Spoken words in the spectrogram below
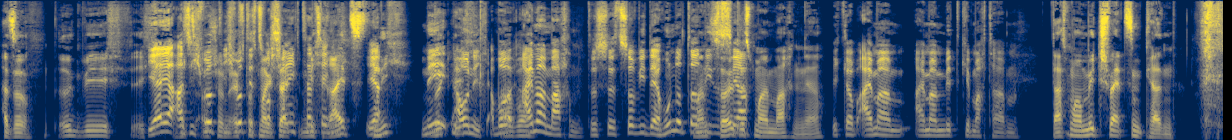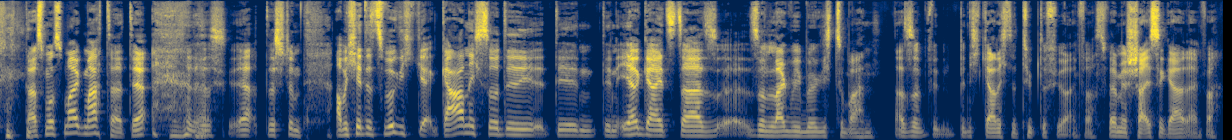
Also irgendwie. Ich Ja, ja, also ich auch würd- schon ich würd jetzt mal wahrscheinlich gesagt, mich tatsächlich- reizt ja. nicht. Nee, wirklich, auch nicht. Aber, einmal machen. Das ist so wie der Hunderter Man dieses sollte Jahr. es mal machen, ja. Ich glaube, einmal, einmal mitgemacht haben. Dass man mitschwätzen kann. Das muss mal gemacht hat, ja. Das, ja, das stimmt. Aber ich hätte jetzt wirklich gar nicht so die, den, den Ehrgeiz, da so, so lang wie möglich zu machen. Also bin, ich gar nicht der Typ dafür einfach. Es wäre mir scheißegal einfach.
